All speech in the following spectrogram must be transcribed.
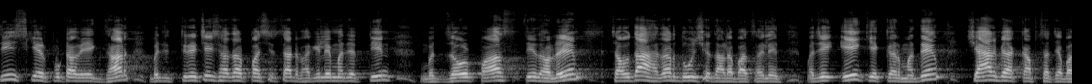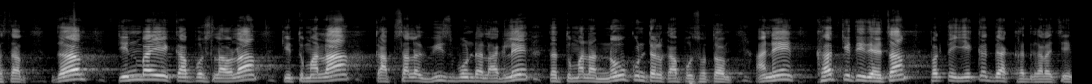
तीन स्क्वेअर फुटावर एक झाड म्हणजे त्रेचाळीस हजार पाचशे साठ भागिलेमध्ये तीन म्हणजे जवळपास ते झाले चौदा हजार दोनशे झाडं बसायलेत. म्हणजे एक एकरमध्ये चार बॅग कापसाच्या बसतात. जर तीन बाय एक कापूस लावला की तुम्हाला कापसाला वीस बोंड लागले तर तुम्हाला नऊ क्विंटल कापूस होतं. आणि खत किती द्यायचा? फक्त एकच बॅग खत घालायची.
